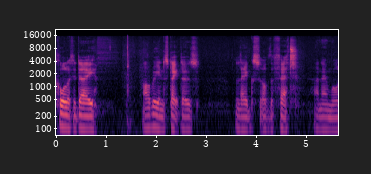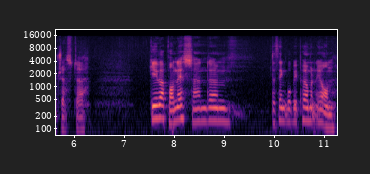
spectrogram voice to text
call it a day. I'll reinstate those legs of the FET, and then we'll just uh, give up on this, and um, the thing will be permanently on.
